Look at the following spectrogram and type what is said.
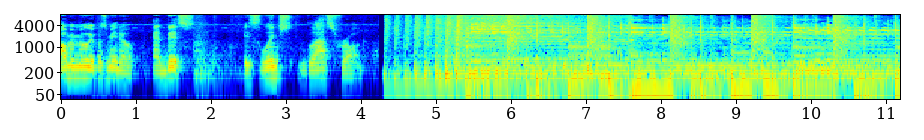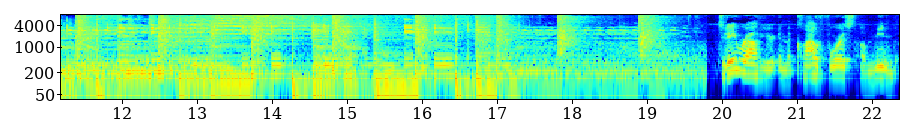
I'm Emilio Pazmino, and this is Lynch Glass Frog. Today we're out here in the cloud forest of Mindo,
